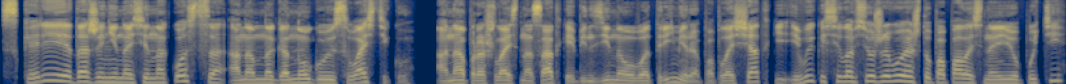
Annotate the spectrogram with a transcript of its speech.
Скорее даже не на синокосца, а на многоногую свастику. Она прошлась насадкой бензинового триммера по площадке и выкосила все живое, что попалось на ее пути,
